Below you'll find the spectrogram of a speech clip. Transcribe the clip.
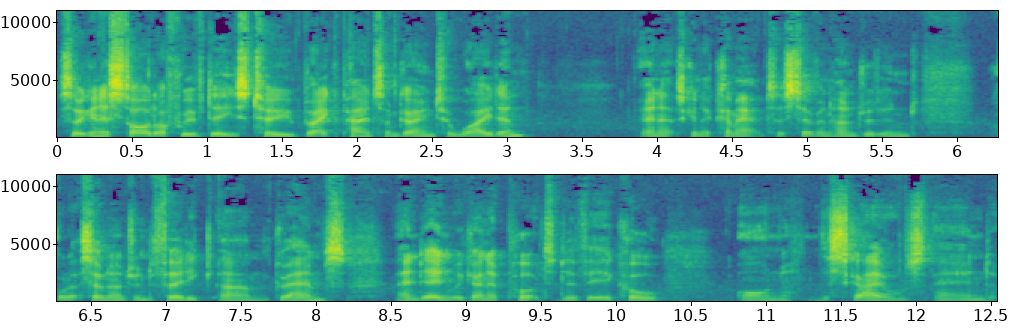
So we're going to start off with these two brake pads. I'm going to weigh them and that's going to come out to 700 and call it 730 um, grams. And then we're going to put the vehicle on the scales and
